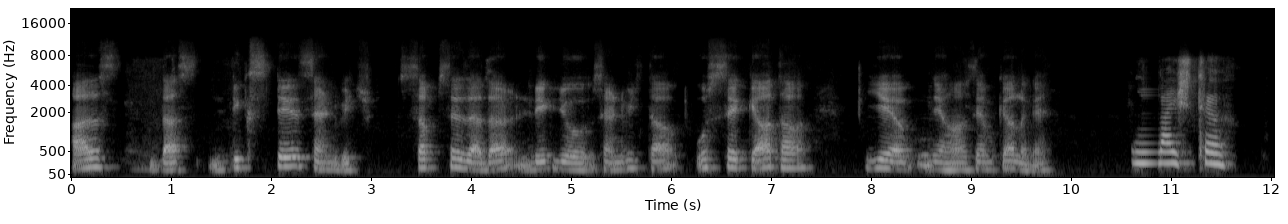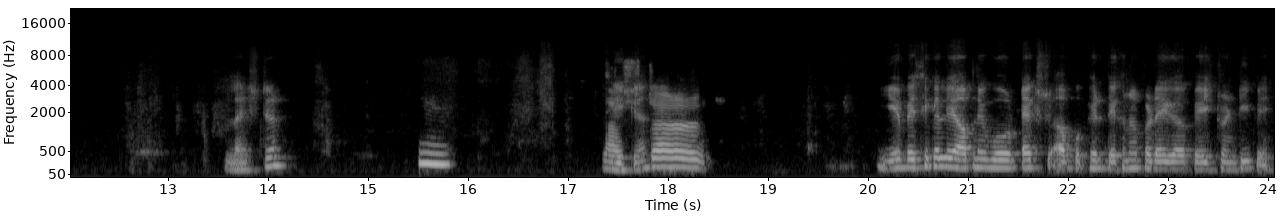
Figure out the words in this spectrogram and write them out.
अल्स दस डिक्सटे सैंडविच सबसे ज़्यादा डिक जो सैंडविच था उससे क्या था? ये अब यहाँ से हम क्या लगाएँ? लाइस्टर लाइस्टर हम्म ठीक है। ये बेसिकली आपने वो टेक्स्ट आपको फिर देखना पड़ेगा पेज ट्वेंटी पे।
